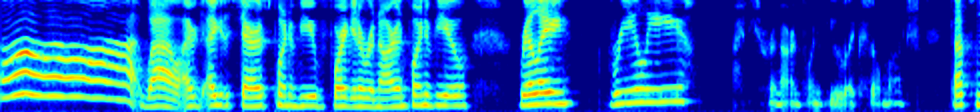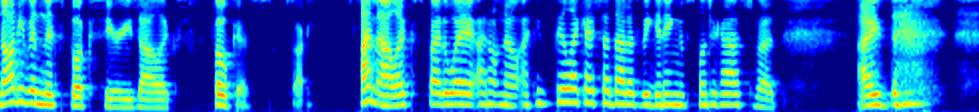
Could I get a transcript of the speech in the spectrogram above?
Ah! Wow, I, I get a Steris point of view before I get a Renarin point of view. Really? Really? I need a Renarin point of view like so much. That's not even this book series, Alex. Focus. Sorry. I'm Alex, by the way. I don't know. I think, feel like I said that at the beginning of Splintercast, but I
